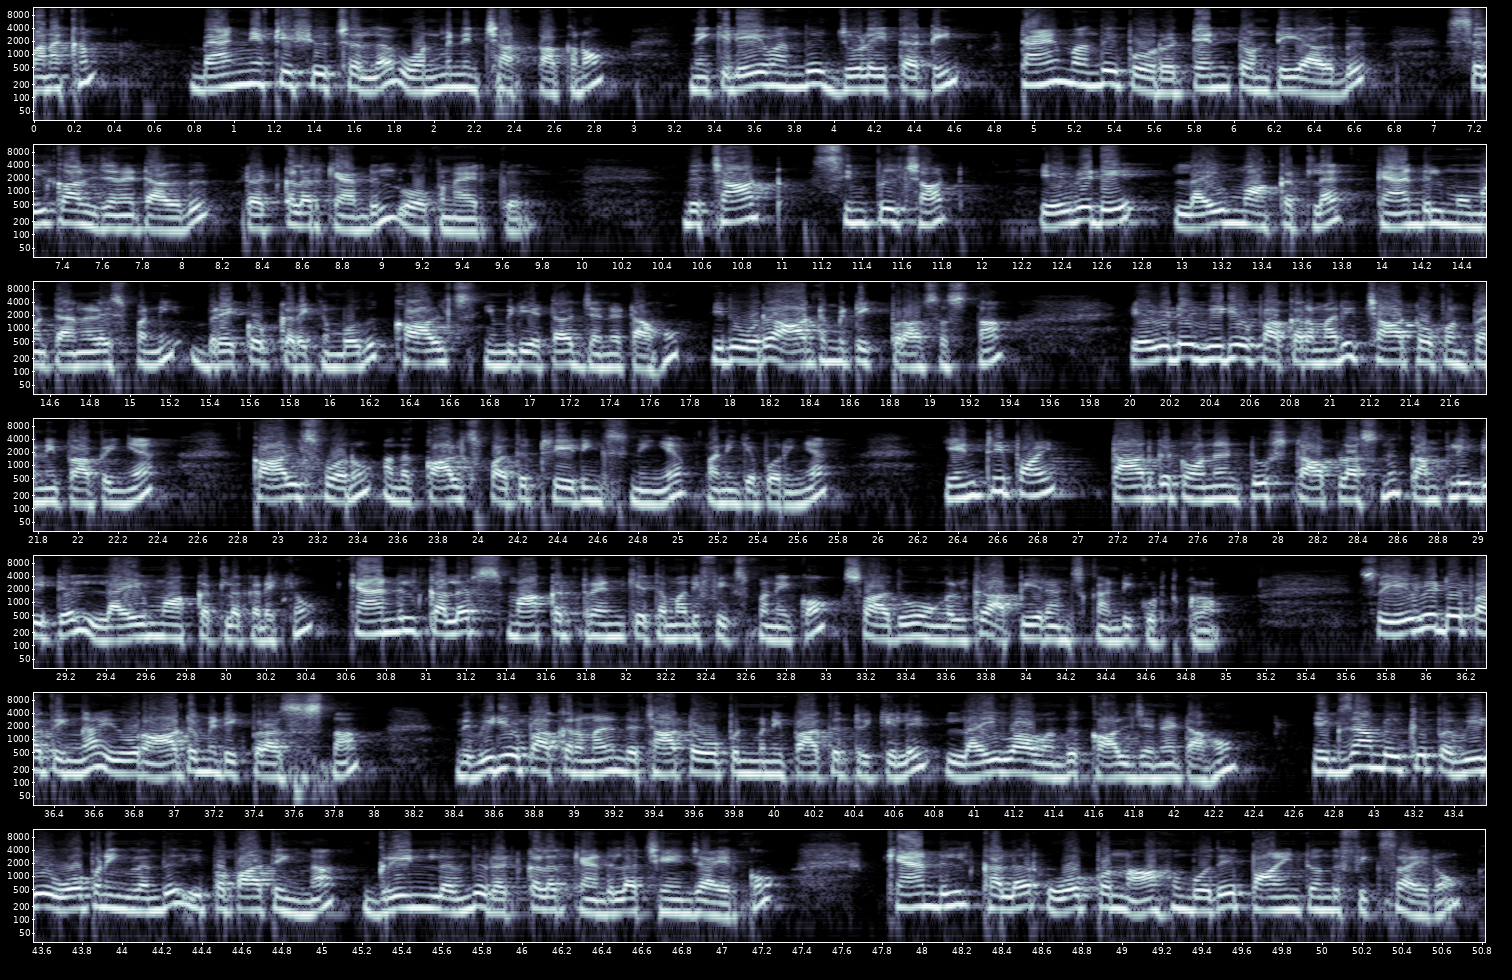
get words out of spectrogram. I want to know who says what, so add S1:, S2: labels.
S1: வணக்கம். Bank Nifty ஃபியூச்சரில் one minute chart பார்க்குறோம் இன்றைக்கி டே வந்து ஜூலை தேர்ட்டீன் டைம் வந்து இப்போ ஒரு டென் டுவெண்ட்டி ஆகுது. செல் கால் ஜெனரேட் ஆகுது. ரெட் கலர் கேண்டில் ஓப்பன் ஆயிருக்கு. இந்த chart simple chart everyday live மார்க்கெட்டில் கேண்டில் மூமெண்ட் அனலைஸ் பண்ணி பிரேக் அவுட் கிடைக்கும்போது கால்ஸ் இமிடியேட்டாக ஜெனரேட் ஆகும். இது ஒரு ஆட்டோமேட்டிக் ப்ராசஸ் தான். எவ்ரிடே வீடியோ பார்க்குற மாதிரி சார்ட் ஓப்பன் பண்ணி பார்ப்பீங்க. கால்ஸ் வரும். அந்த கால்ஸ் பார்த்து ட்ரேடிங்ஸ் நீங்கள் பண்ணிக்க போகிறீங்க entry point target one and two stop லாஸ்னு complete detail live மார்க்கெட்டில் கிடைக்கும். கேண்டில் கலர்ஸ் மார்க்கெட் ட்ரெண்ட்க்கு ஏற்ற மாதிரி ஃபிக்ஸ் பண்ணிக்கும். ஸோ அதுவும் உங்களுக்கு அப்பியரன்ஸ் காண்டி கொடுத்துக்கிறோம் ஸோ எவ்ரிடே பார்த்தீங்கன்னா இது ஒரு ஆட்டோமேட்டிக் ப்ராசஸ் தான். இந்த வீடியோ பார்க்குற மாதிரி இந்த சார்ட்டை ஓப்பன் பண்ணி பார்த்துட்டு லைவாக வந்து கால் ஜெனரேட் ஆகும். எக்ஸாம்பிளுக்கு இப்போ வீடியோ ஓப்பனிங்லேருந்து இப்போ பார்த்தீங்கன்னா க்ரீன்லேருந்து ரெட் கலர் கேண்டிலாக சேஞ்ச் ஆகிருக்கும் கேண்டில் கலர் ஓப்பன் ஆகும்போதே பாயிண்ட் வந்து ஃபிக்ஸ் ஆயிரும்.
